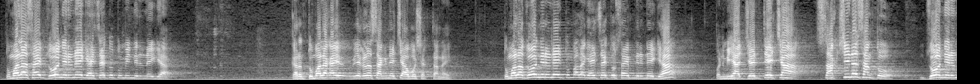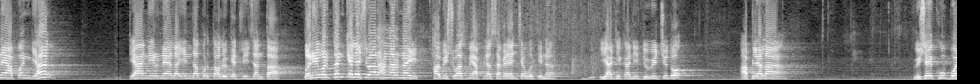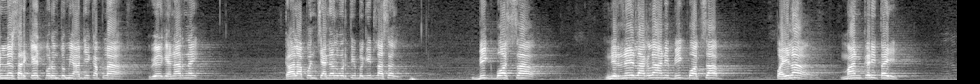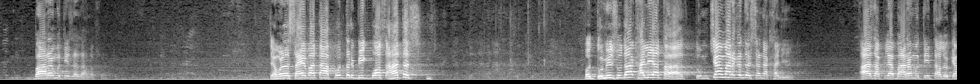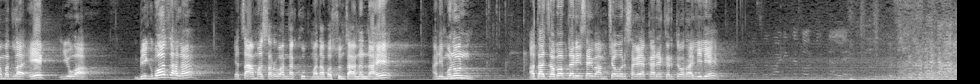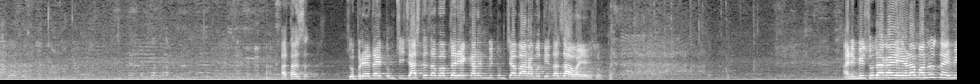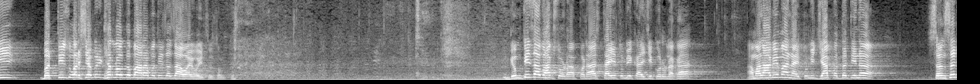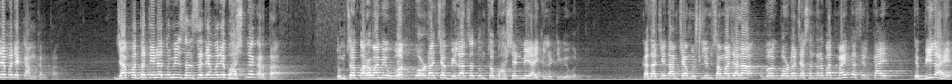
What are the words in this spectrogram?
तुम्हाला साहेब जो निर्णय घ्यायचा आहे तो तुम्ही निर्णय घ्या. कारण तुम्हाला काही वेगळं सांगण्याची आवश्यकता नाही. तुम्हाला जो निर्णय तुम्हाला घ्यायचा आहे तो साहेब निर्णय घ्या. पण मी ह्या जनतेच्या साक्षीनं सांगतो जो निर्णय आपण घ्याल त्या निर्णयाला इंदापूर तालुक्यातली जनता परिवर्तन केल्याशिवाय राहणार नाही हा विश्वास मी आपल्या सगळ्यांच्या वतीनं या ठिकाणी देऊ इच्छितो. आपल्याला विषय खूप बोलण्यासारखे आहेत परंतु मी अधिक आपला वेळ घेणार नाही. काल आपण चॅनलवरती बघितलं असेल बिग बॉसचा निर्णय लागला आणि बिग बॉसचा पहिला मानकरी ताई बारामतीचा झाला त्यामुळे साहेब आता आपण तर बिग बॉस आहातच. पण तुम्ही सुद्धा खाली आता तुमच्या मार्गदर्शनाखाली आज आपल्या बारामती तालुक्यामधला एक युवा बिग बॉस झाला. याचा आम्हा सर्वांना खूप मनापासूनचा आनंद आहे. आणि म्हणून आता जबाबदारी साहेब आमच्यावर सगळ्या कार्यकर्त्यावर आलेली आहे. आता स- तुमची जास्त जबाबदारी आहे कारण मी तुमच्या बारामतीचा जावा यायचो आणि मी सुद्धा काय येडा माणूस नाही मी बत्तीस वर्षापूर्वी ठरलं होतं बारामतीचा जावाय व्हायचं सांगतो गमतीचा भाग सोडा पण आज ताई तुम्ही काळजी करू नका. आम्हाला अभिमान आहे तुम्ही ज्या पद्धतीनं संसदेमध्ये काम करता ज्या पद्धतीनं तुम्ही संसदेमध्ये भाषणं करता तुमचं परवा मी वक्फ बोर्डाच्या बिलाचं तुमचं भाषण मी ऐकलं टी व्हीवरती कदाचित आमच्या मुस्लिम समाजाला वक्फ बोर्डाच्या संदर्भात माहीत असेल काय ते बिल आहे.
